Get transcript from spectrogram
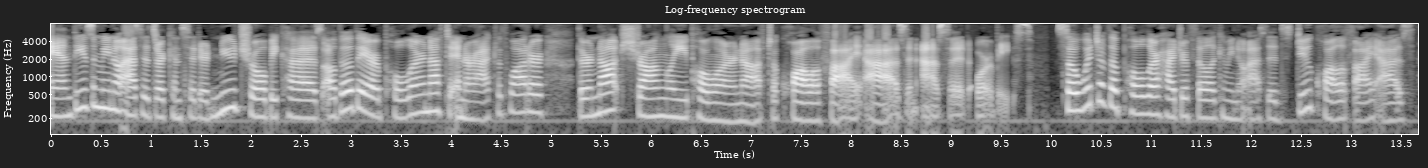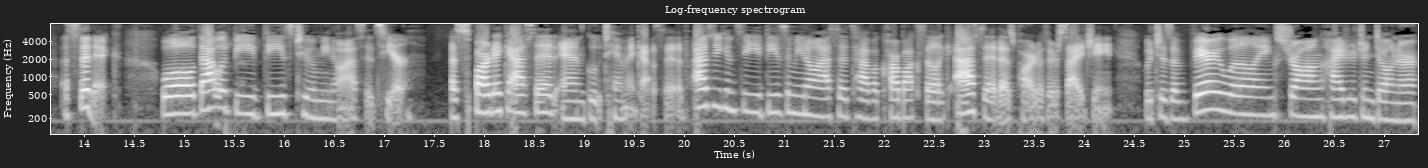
And these amino acids are considered neutral because although they are polar enough to interact with water, they're not strongly polar enough to qualify as an acid or a base. So, which of the polar hydrophilic amino acids do qualify as acidic? Well, that would be these two amino acids here aspartic acid and glutamic acid. As you can see, these amino acids have a carboxylic acid as part of their side chain, which is a very willing, strong hydrogen donor,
